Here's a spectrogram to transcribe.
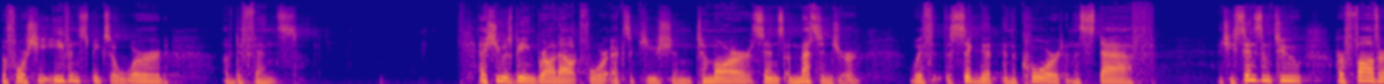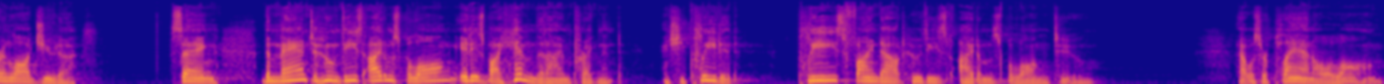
before she even speaks a word of defense. As she was being brought out for execution, Tamar sends a messenger with the signet and the cord and the staff. And she sends them to her father in law, Judah, saying, The man to whom these items belong, it is by him that I am pregnant. And she pleaded, Please find out who these items belong to. That was her plan all along.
